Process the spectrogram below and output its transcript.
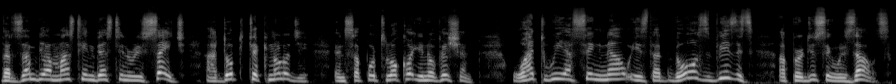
that Zambia must invest in research, adopt technology, and support local innovation. What we are seeing now is that those visits are producing results.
